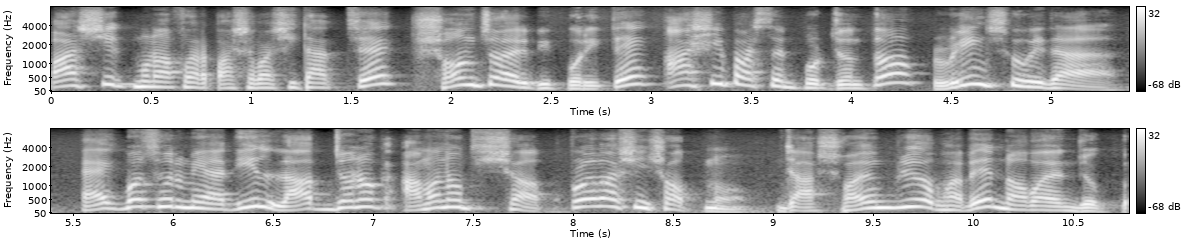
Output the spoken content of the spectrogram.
বার্ষিক মুনাফার পাশাপাশি থাকছে সঞ্চয়ের বিপরীতে আশি পার্সেন্ট পর্যন্ত ঋণ সুবিধা। এক বছর মেয়াদি লাভজনক আমানত হিসাব প্রবাসী স্বপ্ন, যা স্বয়ংক্রিয়ভাবে নবায়নযোগ্য।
